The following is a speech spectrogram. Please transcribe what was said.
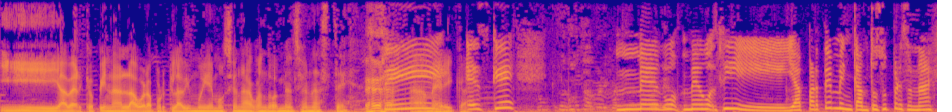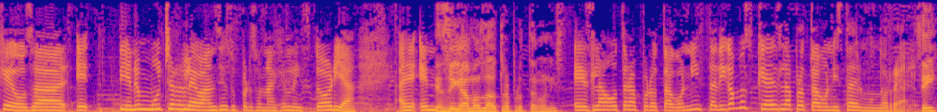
Y a ver qué opina Laura, porque la vi muy emocionada cuando mencionaste Sí, a América. es que me, me sí, y aparte me encantó su personaje, o sea, eh, tiene mucha relevancia su personaje en la historia. Eh, en Es sí, digamos la otra protagonista. es la otra protagonista, digamos que es la protagonista del mundo real. Sí,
